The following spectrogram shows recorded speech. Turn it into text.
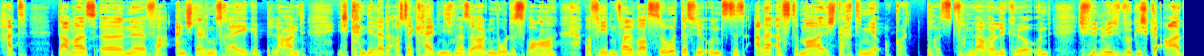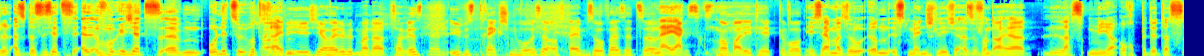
hat damals äh, eine Veranstaltungsreihe geplant. Ich kann dir leider aus der Kalten nicht mehr sagen, wo das war. Auf jeden Fall war es so, dass wir uns das allererste Mal, ich dachte mir, oh Gott, Post von Lara Likör und ich fühle mich wirklich geadelt. Also das ist jetzt äh, wirklich jetzt, ähm, ohne zu Schau, übertreiben. wie ich hier heute mit meiner zerrissenen, übelst dreckigen Hose auf deinem Sofa sitze. Naja, das ist Normalität geworden. Ich sag mal so, Irren ist menschlich, also von daher lass mir auch bitte das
